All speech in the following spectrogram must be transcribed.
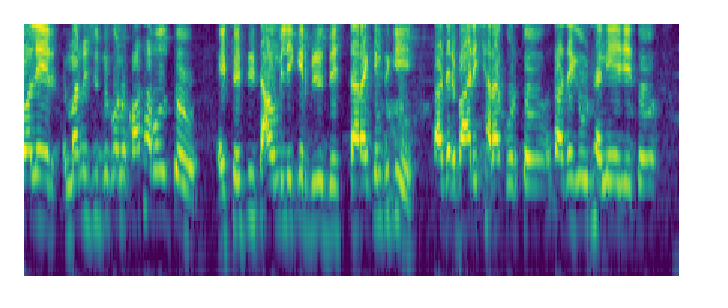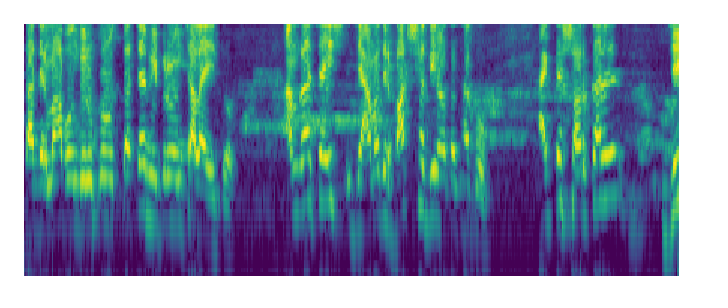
দলের মানুষ যদি কোনো কথা বলতো, এই ফেসিস আওয়ামী লীগের বিরুদ্ধে, তারা কিন্তু কি তাদের বাড়ি ছাড়া করতো, তাদেরকে উঠে নিয়ে যেত, তাদের মা বন্ধুর উপর অত্যাচার নিপীড়ন চালাই যেত আমরা চাই যে আমাদের বাক স্বাধীনতা থাকুক। একটা সরকারের যে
